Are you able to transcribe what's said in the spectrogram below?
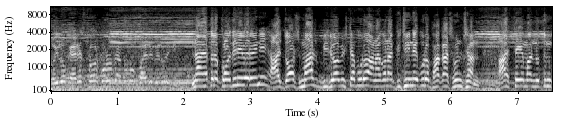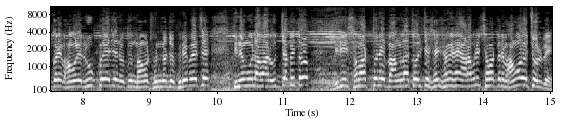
ওই লোক অ্যারেস্ট হওয়ার পরও এত লোক বাইরে বেরোয়নি। না এত লোক কোনোদিনই বেরোয়নি। আজ দশ মাস বিডিও অফিসটা পুরো আনাগোনা কিছুই নেই পুরো ফাঁকা শুনছান। আজ থেকে আমার নতুন করে ভাঙড়ের রূপ পেয়েছে নতুন ভাঙড় সৌন্দর্য ফিরে পেয়েছে। তৃণমূল আবার উদযাপিত। দিদির সমর্থনে বাংলা চলছে সেই সঙ্গে সঙ্গে আরাবুলির সমর্থনে ভাঙড়ও চলবে।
